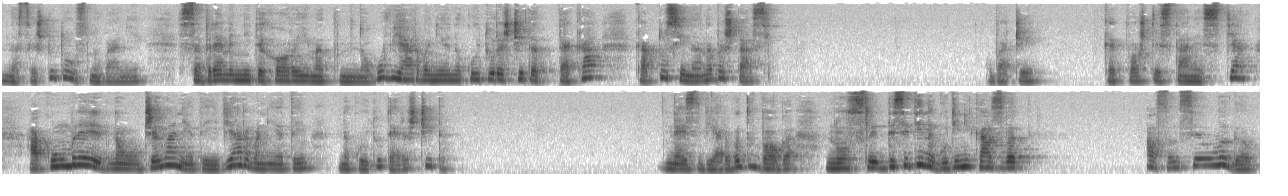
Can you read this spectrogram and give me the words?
На същото основание съвременните хора имат много вярвания, на които разчитат така, както сина на баща си. Обаче, какво ще стане с тях, ако умре едно от желанията и вярванията им, на които те разчитат? Днес вярват в Бога, но след десетина години казват Аз съм се лъгал,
